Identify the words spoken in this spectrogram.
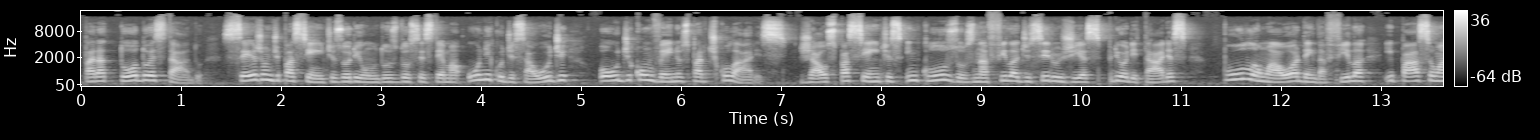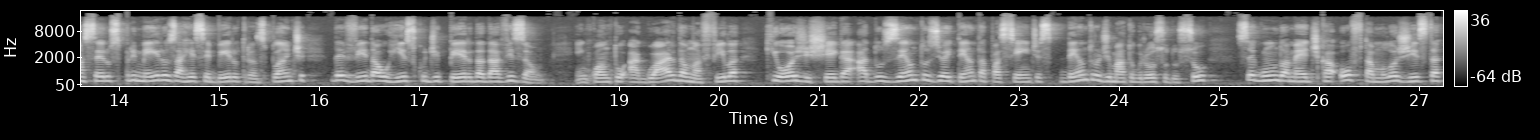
para todo o estado, sejam de pacientes oriundos do Sistema Único de Saúde ou de convênios particulares. Já os pacientes inclusos na fila de cirurgias prioritárias pulam a ordem da fila e passam a ser os primeiros a receber o transplante devido ao risco de perda da visão, enquanto aguardam na fila, que hoje chega a 280 pacientes dentro de Mato Grosso do Sul, segundo a médica oftalmologista,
